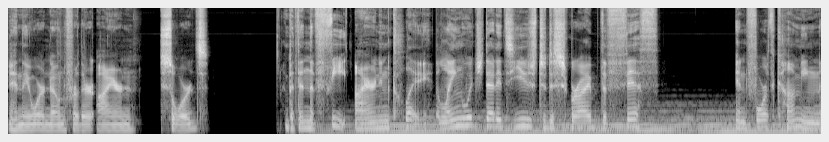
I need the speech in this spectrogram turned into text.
and they were known for their iron swords. But then the feet, iron and clay. The language that it's used to describe the fifth and forthcoming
